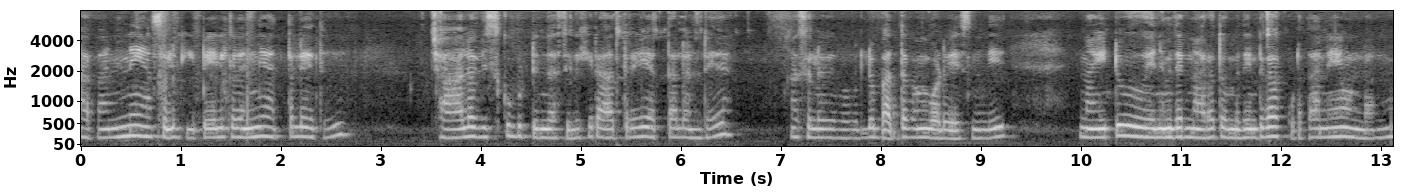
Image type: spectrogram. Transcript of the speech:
అవన్నీ అసలుకి పేలికలన్నీ ఎత్తలేదు. చాలా విసుగు పుట్టింది అసలుకి. రాత్రి ఎత్తాలంటే అసలు ఒళ్ళు బద్ధకం కూడా వేసింది. నైటు ఎనిమిదిన్నర తొమ్మిదింటి దాకా కుడతానే ఉన్నాను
